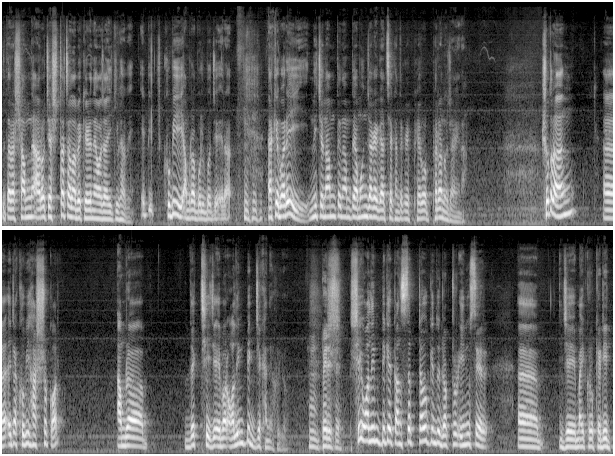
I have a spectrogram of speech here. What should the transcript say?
যে তারা সামনে আরও চেষ্টা চালাবে কেড়ে নেওয়া যায় কীভাবে? এটি খুবই আমরা বলব যে এরা একেবারেই নিচে নামতে নামতে এমন জায়গায় গেছে এখান থেকে ফেরো ফেরানো যায় না। সুতরাং এটা খুবই হাস্যকর। আমরা দেখছি যে এবার অলিম্পিক যেখানে হলো প্যারিসে সেই অলিম্পিকের কনসেপ্টটাও কিন্তু ডক্টর ইনুসের যে মাইক্রো ক্রেডিট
